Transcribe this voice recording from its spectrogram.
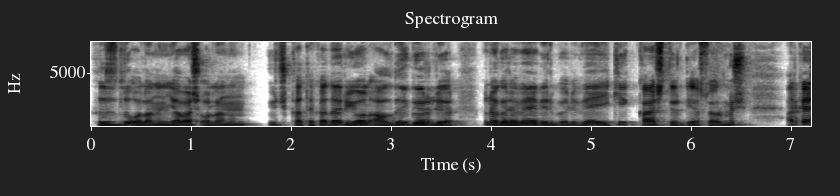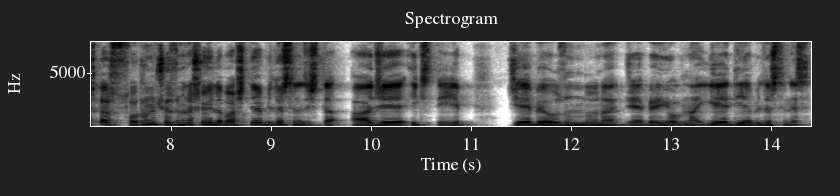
hızlı olanın yavaş olanın 3 katı kadar yol aldığı görülüyor. Buna göre V1 bölü V2 kaçtır diye sormuş. Arkadaşlar sorunun çözümüne şöyle başlayabilirsiniz. İşte AC'ye X deyip CB uzunluğuna CB yoluna Y diyebilirsiniz.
